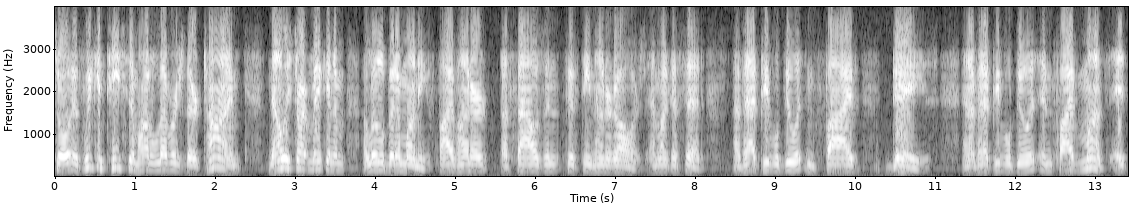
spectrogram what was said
So if we can teach them how to leverage their time, now we start making them a little bit of money five hundred, a thousand, fifteen hundred dollars. And like I said, I've had people do it in five days. And I've had people do it in five months. It's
